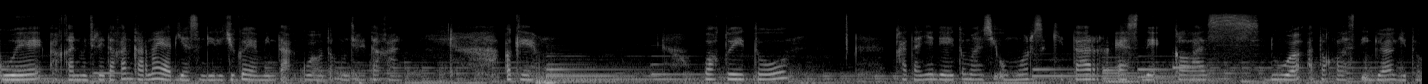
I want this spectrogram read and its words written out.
gue akan menceritakan karena ya dia sendiri juga yang minta gue untuk menceritakan. Oke. Okay. waktu itu katanya dia itu masih umur sekitar SD kelas 2 atau kelas 3 gitu.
